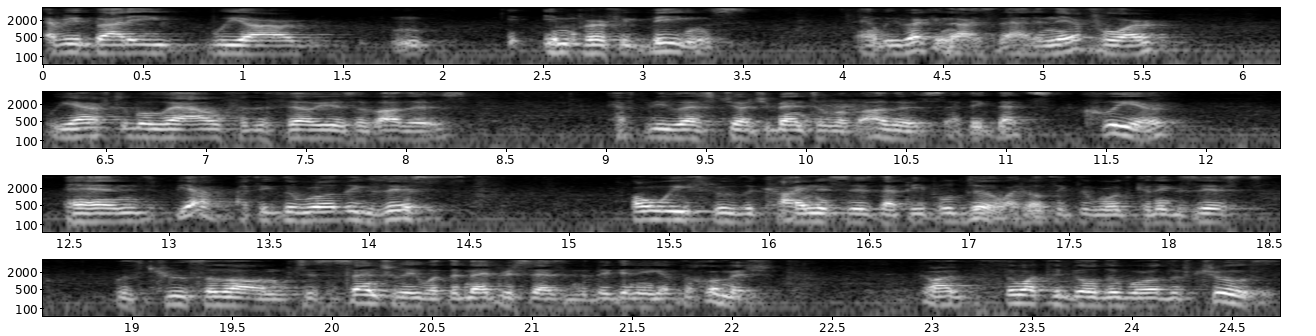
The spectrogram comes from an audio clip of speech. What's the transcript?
everybody, we are imperfect beings, and we recognize that, and therefore, we have to allow for the failures of others, have to be less judgmental of others. I think that's clear. And yeah, I think the world exists only through the kindnesses that people do. I don't think the world can exist with truth alone, which is essentially what the Medrash says in the beginning of the Chumash. God thought to build a world of truth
